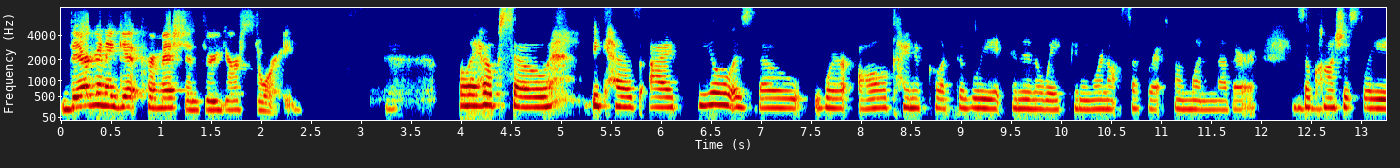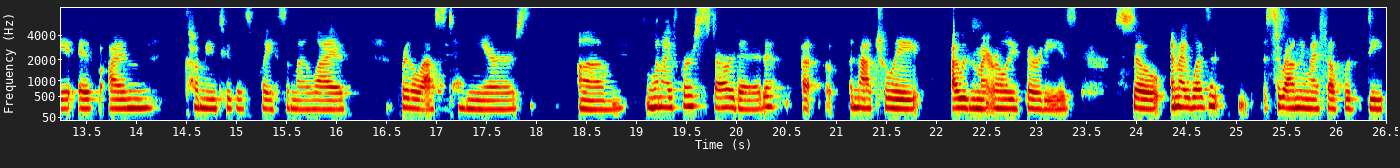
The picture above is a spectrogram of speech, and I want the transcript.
they're going to get permission through your story well i hope so because i feel as though we're all kind of collectively in an awakening we're not separate from one another mm-hmm. so consciously if i'm coming to this place in my life for the last 10 years um, when I first started, uh, naturally, I was in my early 30s. So, and I wasn't surrounding myself with deep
